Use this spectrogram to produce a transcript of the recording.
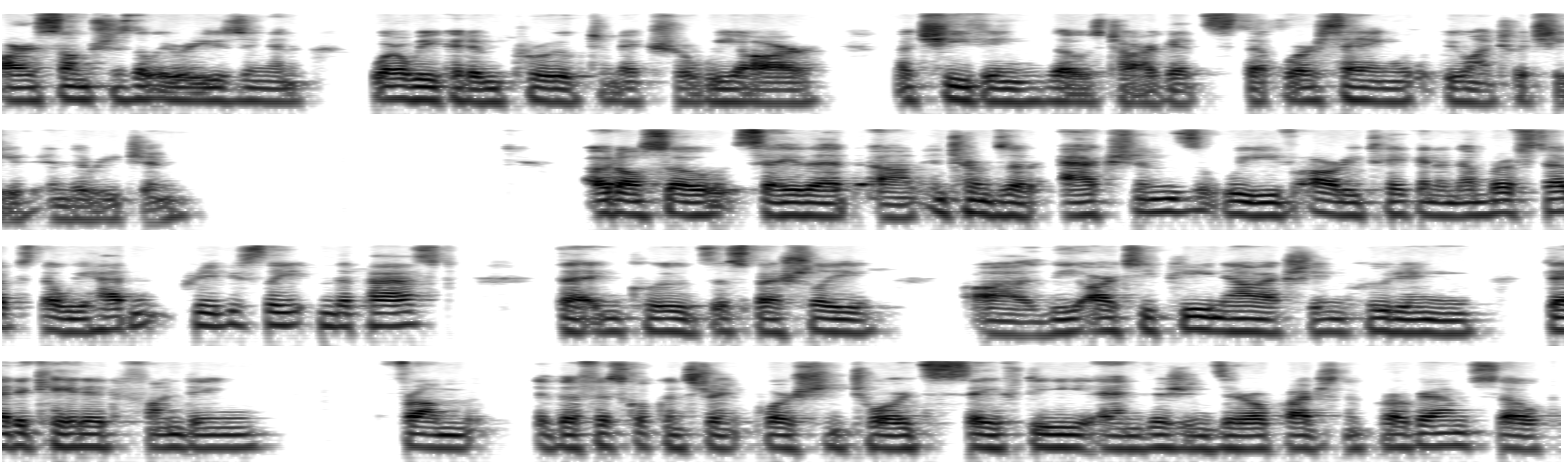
our assumptions that we were using, and where we could improve to make sure we are achieving those targets that we're saying we want to achieve in the region. I would also say that um, in terms of actions, we've already taken a number of steps that we hadn't previously in the past. That includes especially uh, the RTP now actually including dedicated funding from the fiscal constraint portion towards safety and Vision Zero projects and programs. So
